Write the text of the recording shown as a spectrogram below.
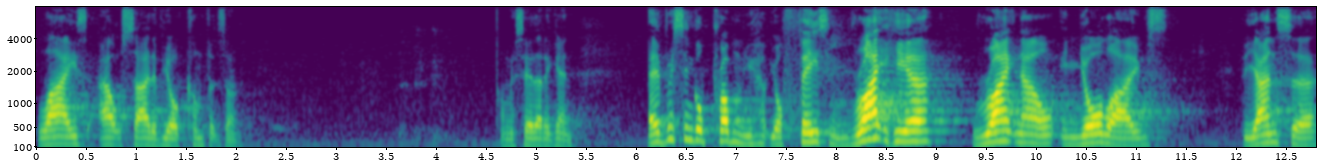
lies outside of your comfort zone. I'm going to say that again. Every single problem you, you're facing right here, right now in your lives, the answer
